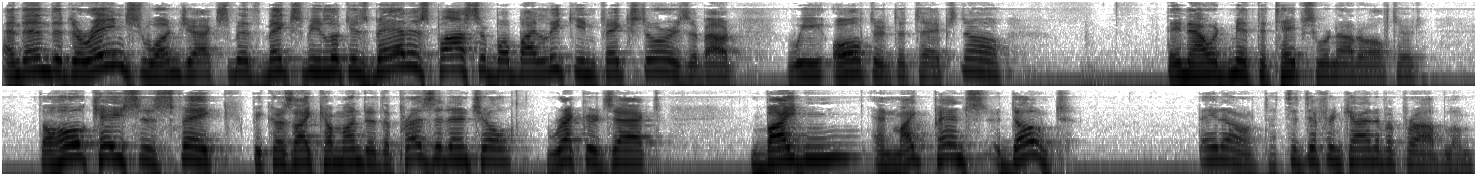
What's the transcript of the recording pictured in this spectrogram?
And then the deranged one, Jack Smith, makes me look as bad as possible by leaking fake stories about we altered the tapes. No, they now admit the tapes were not altered. The whole case is fake because I come under the Presidential Records Act. Biden and Mike Pence don't. They don't. It's a different kind of a problem.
